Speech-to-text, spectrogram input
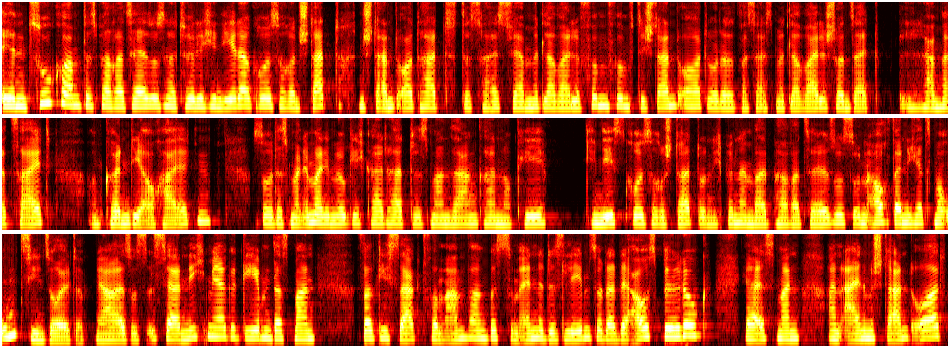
Hinzu kommt, dass Paracelsus natürlich in jeder größeren Stadt einen Standort hat. Das heißt, wir haben mittlerweile 55 Standorte oder was heißt mittlerweile schon seit langer Zeit und können die auch halten, so dass man immer die Möglichkeit hat, dass man sagen kann, okay, die nächstgrößere Stadt und ich bin dann bei Paracelsus. Und auch wenn ich jetzt mal umziehen sollte, ja, also es ist ja nicht mehr gegeben, dass man wirklich sagt, vom Anfang bis zum Ende des Lebens oder der Ausbildung, ja, ist man an einem Standort.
